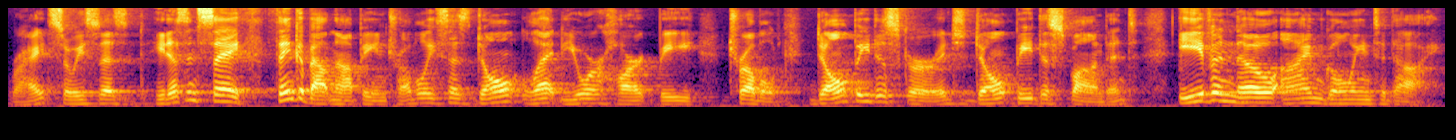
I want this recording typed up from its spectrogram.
right? So he says, he doesn't say, think about not being troubled. He says, don't let your heart be troubled. Don't be discouraged. Don't be despondent, even though I'm going to die.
